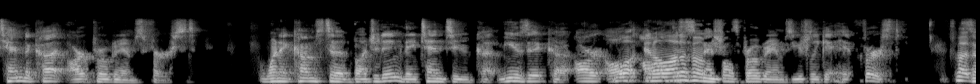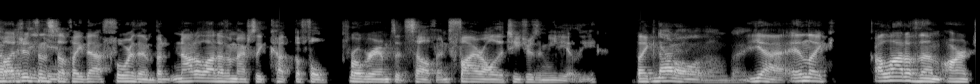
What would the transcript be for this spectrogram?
tend to cut art programs first. When it comes to budgeting, they tend to cut music, cut art. All, Well, and all a lot the of specials programs usually get hit first. cut So budgets and it- stuff like that for them, but not a lot of them actually cut the full programs itself and fire all the teachers immediately. Like, Not all of them, but yeah, and like a lot of them aren't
